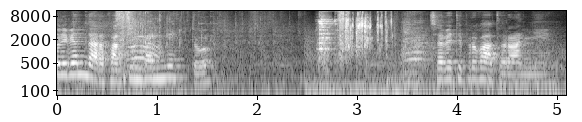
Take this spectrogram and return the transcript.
volevi andare? A farti un bagnetto? Ci avete provato, ragni?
